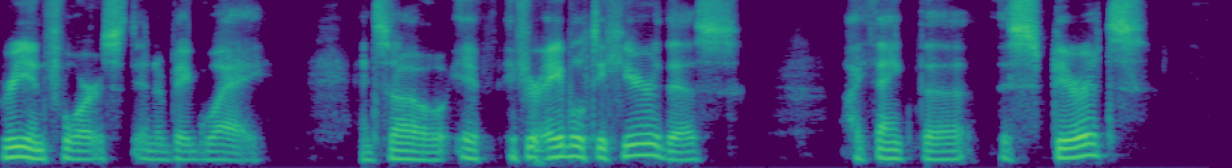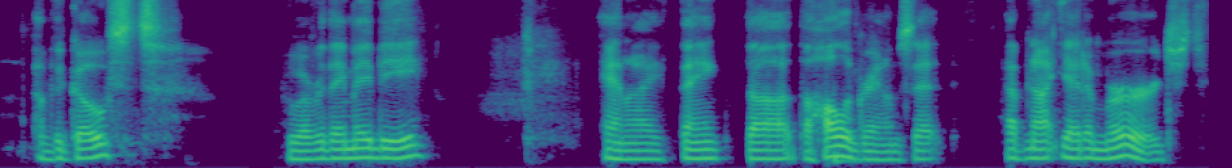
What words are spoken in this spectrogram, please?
reinforced in a big way. And so if if you're able to hear this, I thank the the spirits of the ghosts, whoever they may be, and I thank the the holograms that have not yet emerged,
